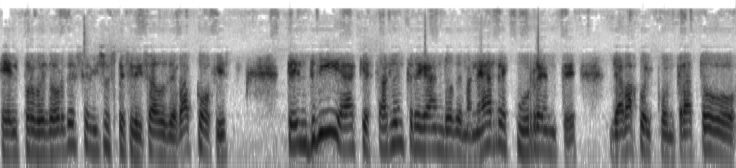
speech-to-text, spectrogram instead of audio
el proveedor de servicios especializados de back office tendría que estarle entregando de manera recurrente, ya bajo el contrato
